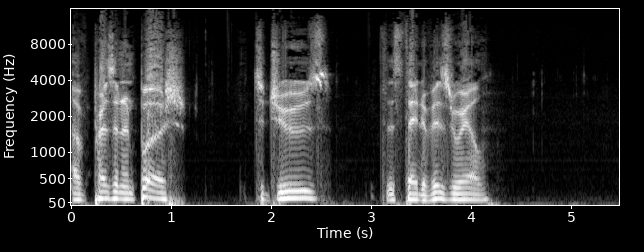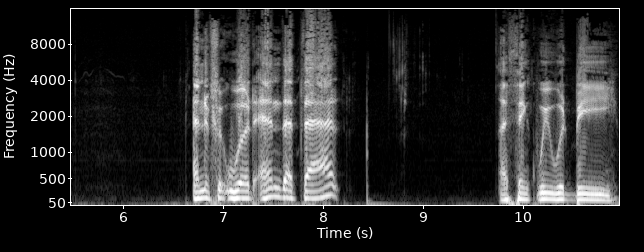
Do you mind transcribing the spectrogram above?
of President Bush to Jews, to the state of Israel. And if it would end at that, I think we would be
